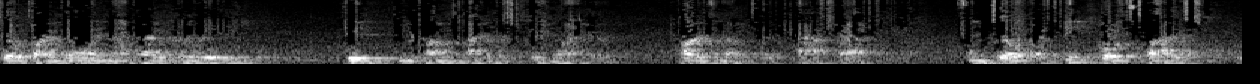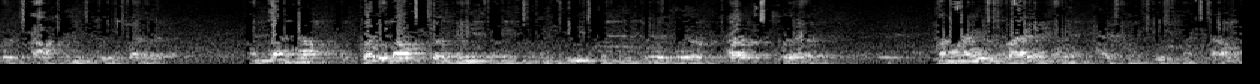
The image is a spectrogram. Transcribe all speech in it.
So by then I had really did become kind of a screenwriter, hard enough to half that. And so I think both sides were talking to each other. And that helped, but it also made things confusing because there were parts where when I was writing it, I confused myself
